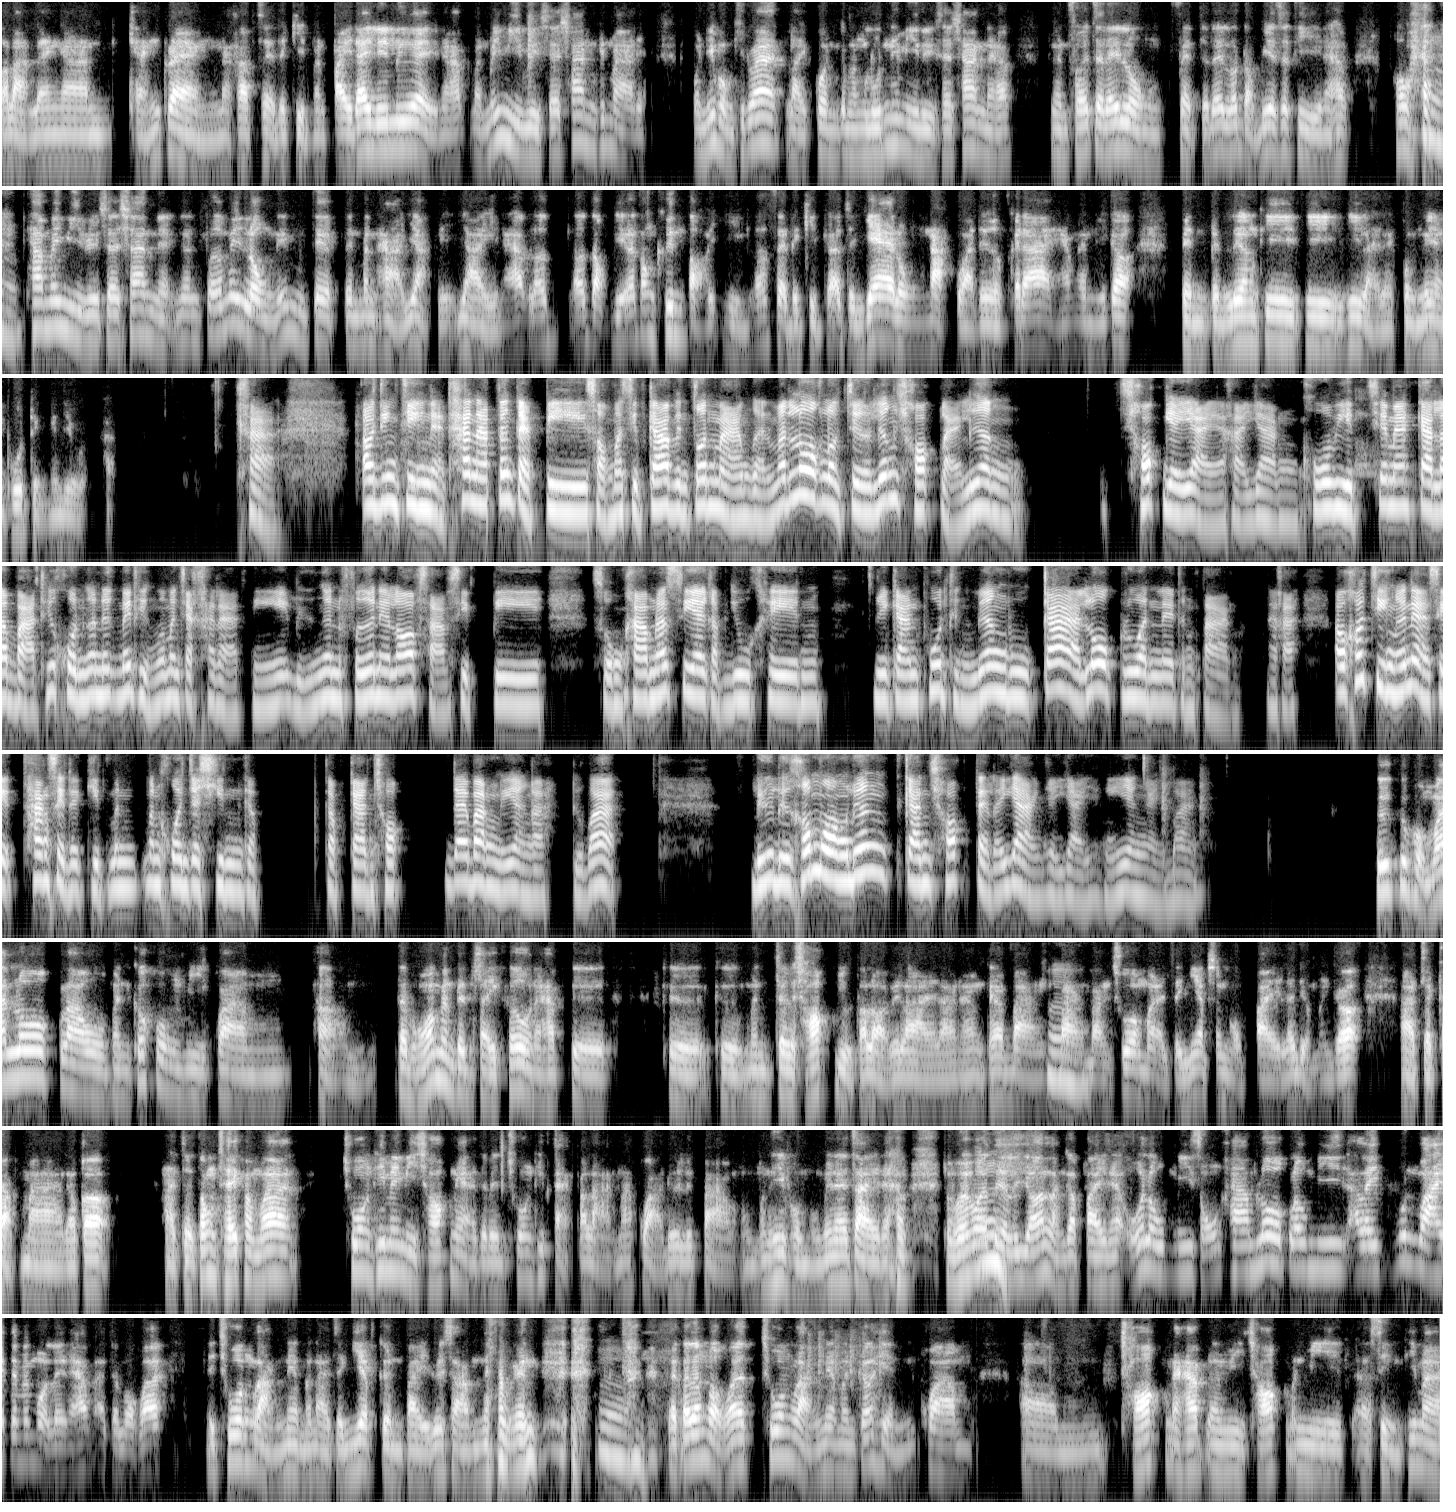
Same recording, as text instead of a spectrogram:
ตลาดแรงงานแข็งแกร่งนะครับ เศรษฐกิจมันไปได้เรื่อยๆนะครับ มันไม่มี recession ขึ้นมาเนี่ยวันนี้ผมคิดว่าหลายคนกำลังลุ้นให้มี recession นะครับ เงินเฟ้อจะได้ลงเฟดจะได้ลดดอกเบี้ยสักทีนะครับ เพราะว่าถ้าไม่มี recession เนี่ยเงินเฟ้อไม่ลงนี่มันจะเป็นปัญหาใหญ่ใหญ่นะครับแล้วแล้วดอกเบี้ยก็ต้องขึ้นต่ออีก แล้วเศรษฐกิจก็อาจจะแย่ลงหนักกว่าเดิมก็ได้ครับอันนี้ก็เป็นเป็นเรื่องที่ที่ที่หลายหลายคนก็ยังพูดถึงกันอยู่ครับค่ะเอาจริงๆเนี่ยถ้านับตั้งแต่ปี 2019 เป็นต้นมาเหมือนว่าโลกเราเจอเรื่องช็อคหลายเรื่อง ช็อกใหญ่ๆอะค่ะ อย่างโควิด ใช่ไหมการระบาดที่คนก็นึกไม่ถึงว่ามันจะขนาดนี้ หรือเงินเฟ้อในรอบสามสิบปี สงครามรัสเซียกับยูเครน มีการพูดถึงเรื่องบูก้าโลกรวนอะไรต่างๆนะคะ เอาเข้าจริงแล้วเนี่ยทางเศรษฐกิจมันมันควรจะชินกับกับการช็อกได้บ้างหรือยังคะหรือว่า หรือหรือเขามองเรื่องการช็อกแต่ละอย่างใหญ่ ๆ อย่างนี้ยังไงบ้างคือคือผมว่าโลกเรามันก็คงมีความแต่ผมว่ามันเป็นไซเคิลนะครับ คือ คือคือมันเจอช็อกอยู่ตลอดเวลาแล้วนะแค่บางบางบางช่วงมันอาจจะเงียบสงบไปแล้วเดี๋ยวมันก็อาจจะกลับมาแล้วก็อาจจะต้องใช้คำว่าช่วงที่ไม่มีช็อกเนี่ยอาจจะเป็นช่วงที่แปลกประหลาดมากกว่าด้วยหรือเปล่าผมบางทีผมผมไม่แน่ใจนะครับแต่ว่าเดี๋ยวย้อนหลังกลับไปเนี่ยโอ้เรามีสงครามโลกเรามีอะไรวุ่นวายเต็มไปหมดเลยนะครับ อาจจะบอกว่าในช่วงหลังเนี่ยมันอาจจะเงียบเกินไปด้วยซ้ำนะงั้นแต่ก็ต้องบอกว่าช่วงหลังเนี่ยมันก็เห็นความช็อกนะครับมันมีช็อกมันมีสิ่งที่มา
